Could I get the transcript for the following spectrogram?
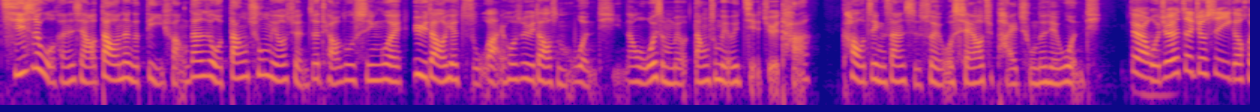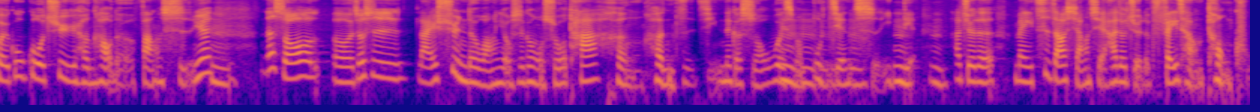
其实我很想要到那个地方，但是我当初没有选这条路，是因为遇到一些阻碍，或是遇到什么问题，那我为什么没有当初没有去解决它？靠近三十岁，我想要去排除那些问题。对啊，我觉得这就是一个回顾过去很好的方式，因为那时候呃，就是来讯的网友是跟我说，他很恨自己那个时候为什么不坚持一点，他觉得每次只要想起来，他就觉得非常痛苦。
